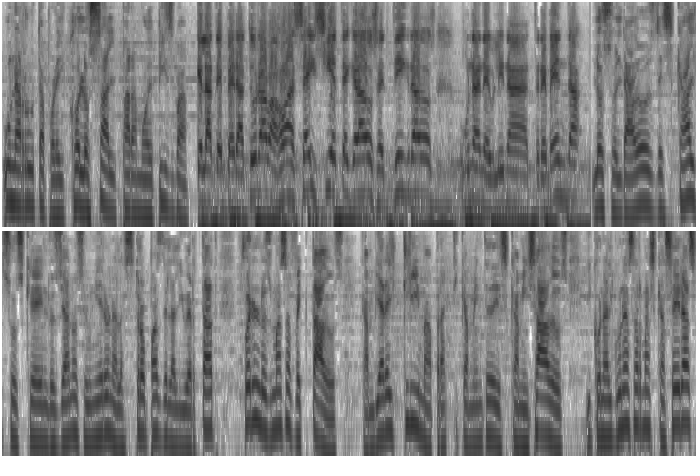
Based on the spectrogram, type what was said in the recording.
una ruta por el colosal páramo de Pisba. Que la temperatura bajó a 6-7 grados centígrados, una neblina tremenda. Los soldados descalzos que en los llanos se unieron a las tropas de la libertad fueron los más afectados. Cambiar el clima prácticamente descamisados y con algunas armas caseras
